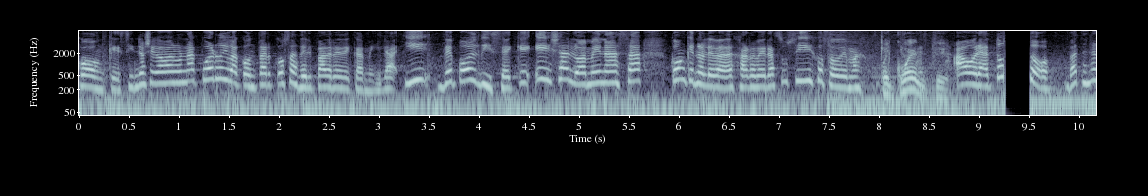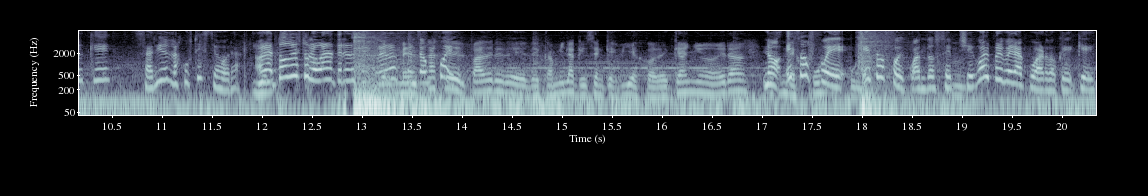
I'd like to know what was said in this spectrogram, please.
con que si no llegaban a un acuerdo iba a contar cosas del padre de Camila. Y De Paul dice que ella lo amenaza con que no le va a dejar ver a sus hijos o demás. Que cuestiones. cuente. Ahora, todo va a tener que salir en la justicia ahora. Ahora, todo esto lo van a tener que declarar frente a un juez. del padre de, de Camila que dicen que es viejo, ¿de qué año era? No, Es eso fue, eso fue cuando se Mm. llegó al primer acuerdo, que, que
